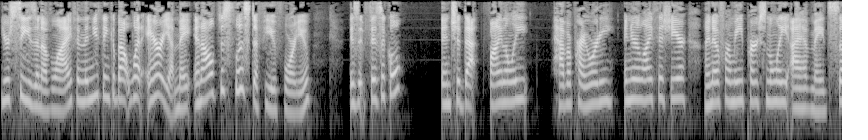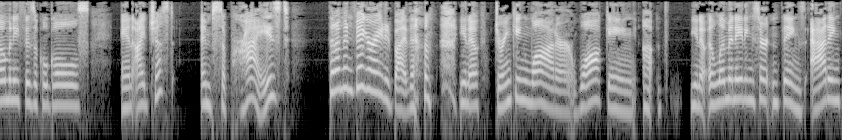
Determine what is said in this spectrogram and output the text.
your season of life and then you think about what area may and I'll just list a few for you. Is it physical? And should that finally have a priority in your life this year? I know for me personally, I have made so many physical goals and I just am surprised that I'm invigorated by them. you know, drinking water, walking, uh, you know, eliminating certain things, adding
